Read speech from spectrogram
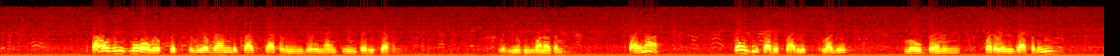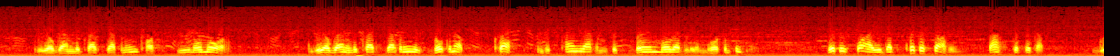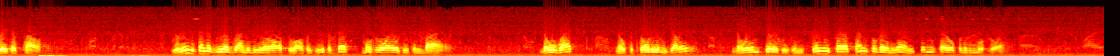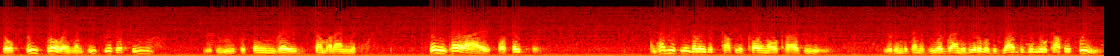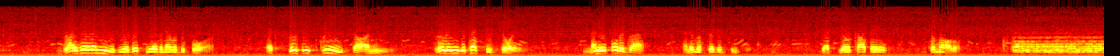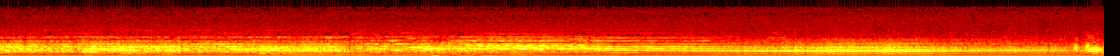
Thousands more will switch to Rio Grande cracked gasoline during 1937. Will you be one of them? Why not? Don't be satisfied with sluggish, slow burning, sputtering gasoline. Rio Grande cracked gasoline costs you no more. And Rio Grande cracked gasoline is broken up, cracked into tiny atoms which burn more readily and more completely. This is why you get quicker starting, faster pickup, greater power. Your independent Rio Grande dealer also offers you the best motor oils you can buy. No wax, no petroleum jelly, no impurities in Sinclair, Pennsylvania, and Sinclair Opaline motor oil. So free flowing and heat resisting, you can use the same grade summer and winter. Sinclairize for safety. And have you seen the latest copy of Calling All Cars News? Your independent Rio Grande dealer will be glad to give you a copy free. Brighter and easier this year than ever before. Exclusive screen star news, thrilling detective stories, many photographs, and illustrated features. Get your copy tomorrow.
